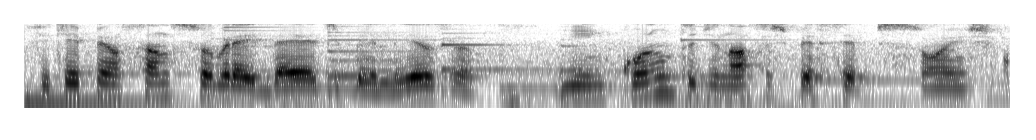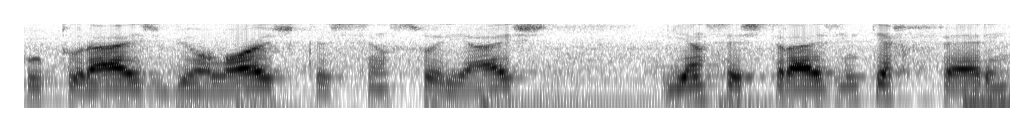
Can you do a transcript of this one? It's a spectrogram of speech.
Fiquei pensando sobre a ideia de beleza e enquanto de nossas percepções culturais, biológicas, sensoriais e ancestrais interferem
